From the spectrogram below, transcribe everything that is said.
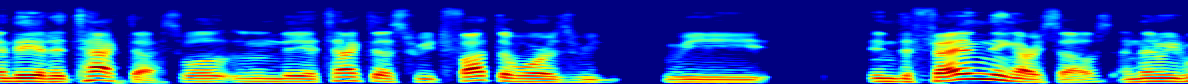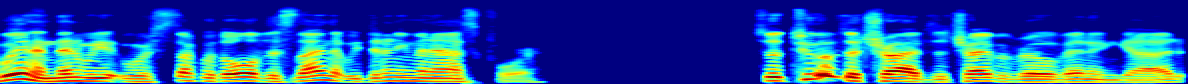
And they had attacked us. Well, when they attacked us, we'd fought the wars, we, we, in defending ourselves, and then we'd win. And then we were stuck with all of this land that we didn't even ask for. So two of the tribes, the tribe of Reuven and Gad,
